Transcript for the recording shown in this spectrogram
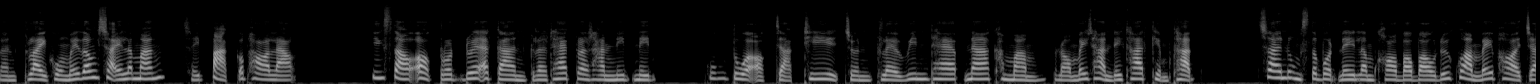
นันไกลคงไม่ต้องใช้ละมั้ง ใช้ปากก็พอแล้วหญิงสาวออกรถด้วยอาการกระแทกกระทันนิดๆ พุ่งตัวออกจากที่จนแกลวินแทบหน้าขมำเพราะไม่ทันได้คาดเข็มขัด ชายหนุ่มสะบดในลำคอเบาๆ ด้วยความไม่พอใจ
